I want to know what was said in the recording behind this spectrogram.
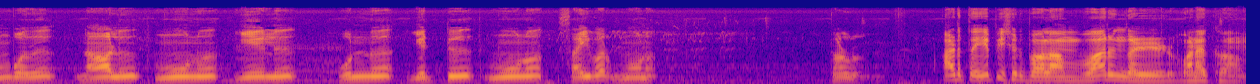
ஒம்பது நாலு மூணு ஏழு ஒன்று எட்டு மூணு சைபர் மூணு. தொடர்பு அடுத்த எபிசோட் போகலாம் வாருங்கள். வணக்கம்.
